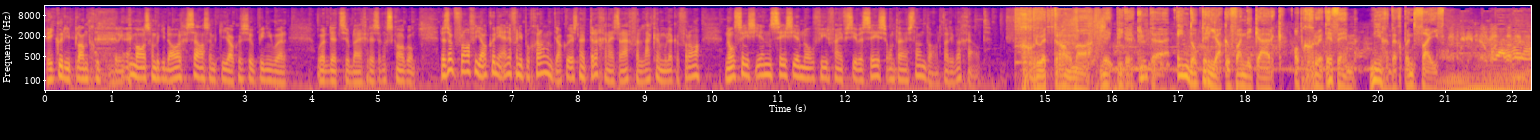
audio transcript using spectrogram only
Rico die plant goed drink. Nie maar ons gaan 'n bietjie daar gesels en 'n bietjie Jaco se opinie hoor oor dit so bly gerus ingeskakel. Dis ook vrae vir Jaco aan die einde van die program want Jaco is nou terug en hy's reg vir lekker moeilike vrae. 061 6104576 onthou standaard tariewe geld. Groot trauma met Pieter Kloete en dokter Jaco van die Kerk op Groot FM 90.5.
